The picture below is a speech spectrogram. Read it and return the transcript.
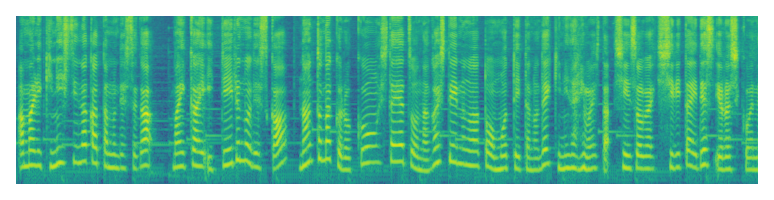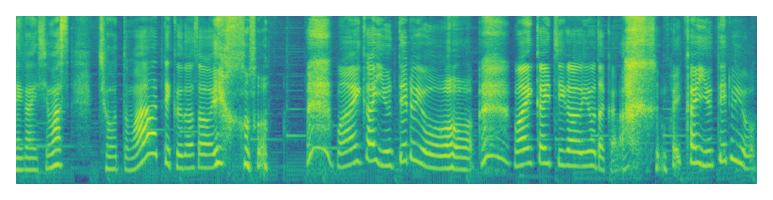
あまり気にしてなかったのですが、毎回言っているのですか？なんとなく録音したやつを流しているのだと思っていたので気になりました。真相が知りたいです。よろしくお願いします。ちょっと待ってくださいよ。毎回言ってるよ。毎回違うよだから。毎回言ってるよ。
